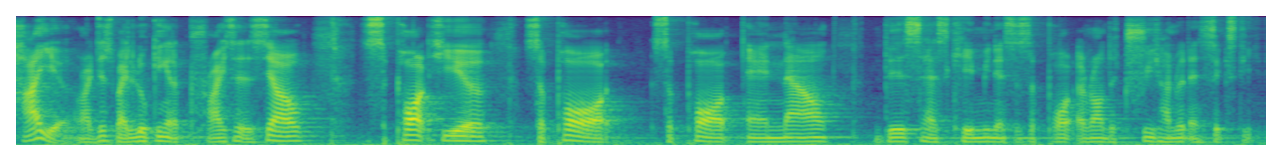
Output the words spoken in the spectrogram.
higher right just by looking at the prices itself support here support support and now this has came in as a support around the 360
